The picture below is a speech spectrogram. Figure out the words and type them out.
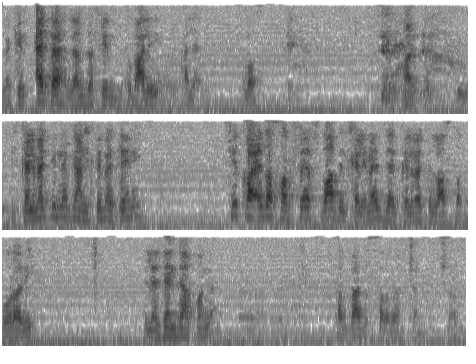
لكن اتى الهمزه فين؟ بتبقى عليه على الألف. خلاص؟ طيب. الكلمات دي نرجع نكتبها تاني. في قاعدة صرفية في بعض الكلمات زي الكلمات اللي على السبورة دي. الأذان ده يا إخوانا؟ طب بعد الصلاة بقى نكمل إن شاء الله.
